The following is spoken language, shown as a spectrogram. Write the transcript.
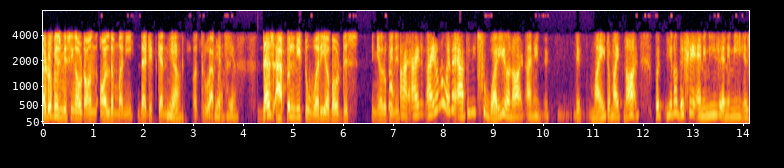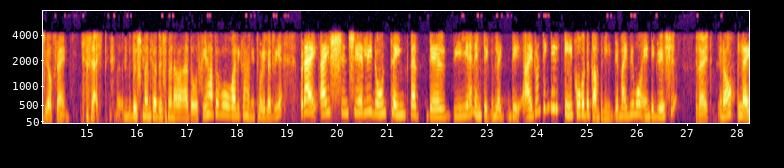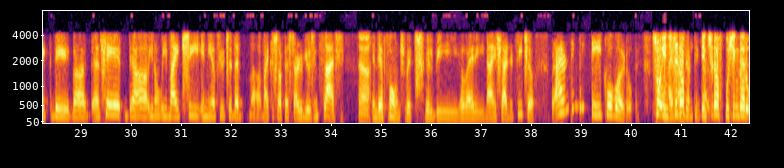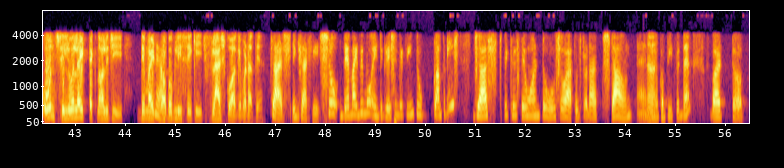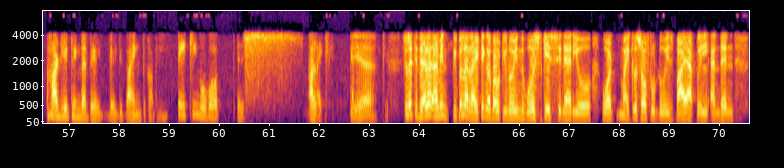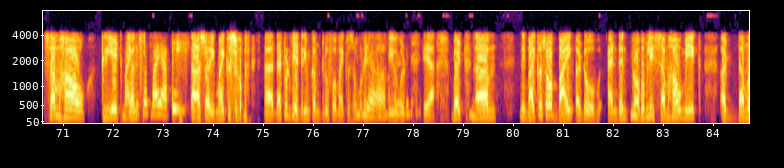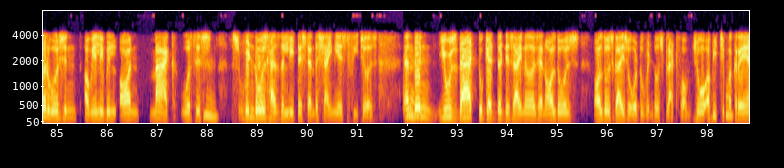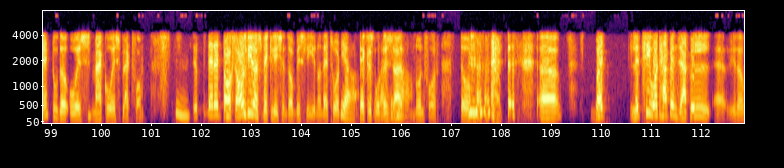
Adobe is missing out on all the money that it can make through Apple does Apple need to worry about this Apple need to worry about this in your opinion I, I I don't know whether Apple needs to worry or not. I mean, it, they might or might not. But you know, they say enemy's enemy is your friend. right दुश्मन का दुश्मन हमारा दोस्त यहाँ पे वो वाली कहानी थोड़ी लग रही है but I I sincerely don't think that there be N like they I don't think they take over the company there might be more integration right you know like they uh, uh, say uh, you know we might see in near future that uh, microsoft has started using flash Ah, in their phones which will be a very nice added feature but i don't think they'll take over adobe so instead I of don't think that instead of pushing their own Silverlight technology they might Yeah. probably say कि Flash को आगे बढ़ाते हैं flash exactly so there might be more integration between two companies just because they want to show apple's products down and you Huh. know compete with them but uh, hardly think that they'll they'll be buying the company taking over is unlikely I think it's Yeah. so let's there are I mean people are writing about you know in the worst case scenario what Hmm. Microsoft would do is buy Apple and then somehow create clunky- Microsoft buy Apple. uh, sorry Microsoft uh, that would be a dream come true for Microsoft wouldn't Yeah. it? You would, yeah but um the Microsoft buying Adobe and then probably somehow make a dumber version available on Mac versus Hmm. Windows has the latest and the shiniest features and Yeah. then use that to get the designers and all those all those guys over to Windows platform जो अभी चिपक रहे हैं to the OS Mac OS platform Hmm. there are talks all these are speculations obviously you know that's what Yeah, tech so I reporters think, are yeah. known for so uh, but let's see what happens apple uh, you know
